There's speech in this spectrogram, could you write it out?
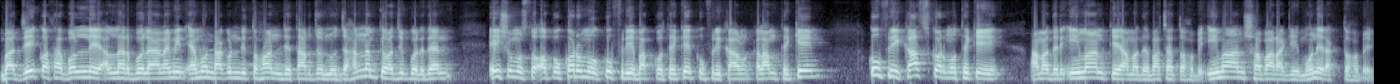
বা যে কথা বললে আল্লাহর বলে আলমিন এমন রাগান্বিত হন যে তার জন্য জাহান্নামকে অজীব করে দেন এই সমস্ত অপকর্ম, কুফরি বাক্য থেকে, কুফরি কাল- কালাম থেকে, কুফরি কাজকর্ম থেকে আমাদের ইমানকে আমাদের বাঁচাতে হবে। ইমান সবার আগে মনে রাখতে হবে।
